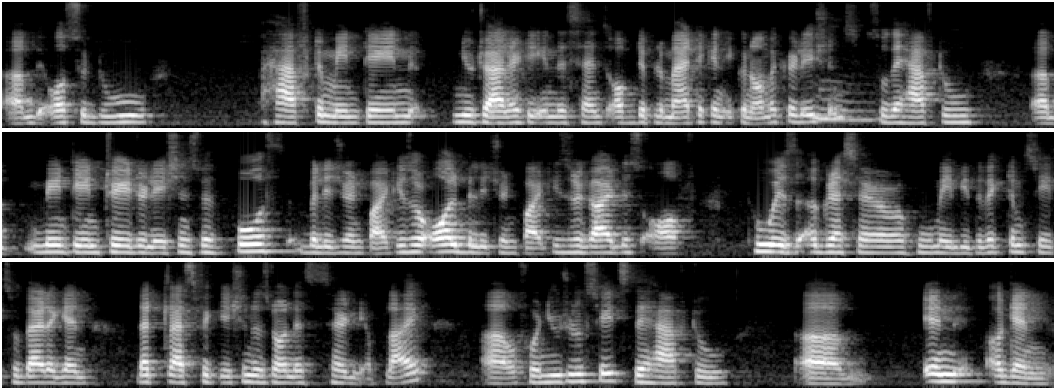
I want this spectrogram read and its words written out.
Um, they also do have to maintain neutrality in the sense of diplomatic and economic relations. Mm. So they have to uh, maintain trade relations with both belligerent parties or all belligerent parties, regardless of who is aggressor or who may be the victim state. So that again, that classification does not necessarily apply. Uh, for neutral states, they have to, um, in again,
